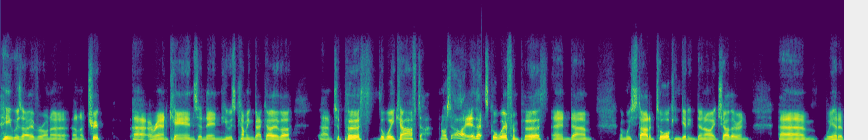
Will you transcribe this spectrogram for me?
he was over on a on a trip uh, around Cairns, and then he was coming back over um, to Perth the week after. And I said, "Oh yeah, that's cool. We're from Perth," and um, and we started talking, getting to know each other, and um, we had a,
